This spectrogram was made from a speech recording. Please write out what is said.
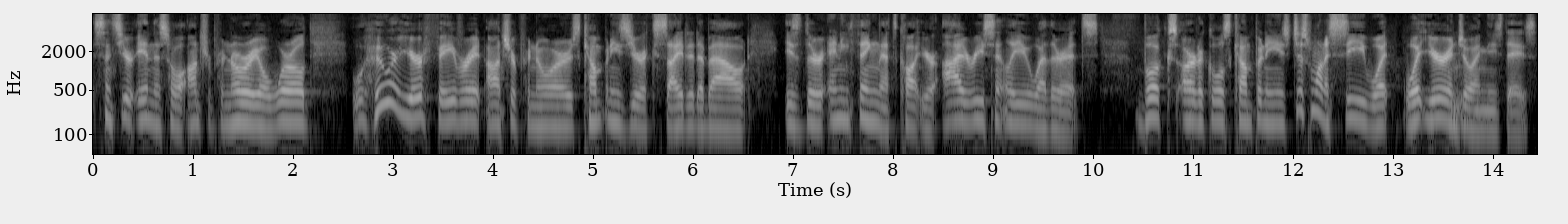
since you're in this whole entrepreneurial world, who are your favorite entrepreneurs, companies you're excited about? Is there anything that's caught your eye recently, whether it's books, articles, companies? Just want to see what, what you're enjoying these days.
